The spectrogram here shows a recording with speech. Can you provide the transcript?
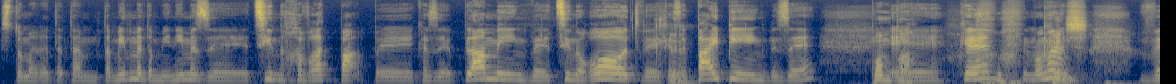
זאת אומרת, אתם תמיד מדמיינים איזה צין, חברת פ, אה, כזה plumbing וצינורות וכזה כן. piping וזה. פומפה. אה, כן, ממש. ו-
